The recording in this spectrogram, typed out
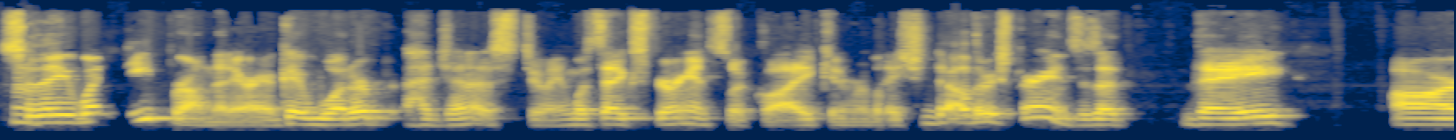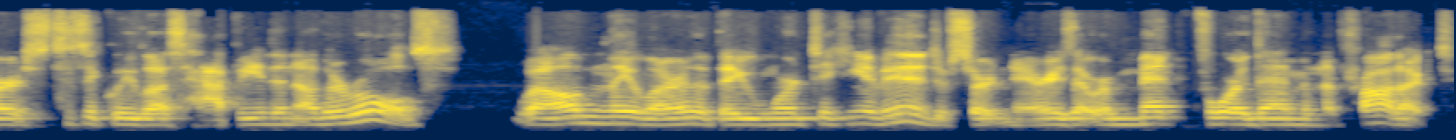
So hmm. they went deeper on that area. Okay, what are hygienists doing? What's that experience look like in relation to other experiences? That they are statistically less happy than other roles. Well, then they learned that they weren't taking advantage of certain areas that were meant for them in the product,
